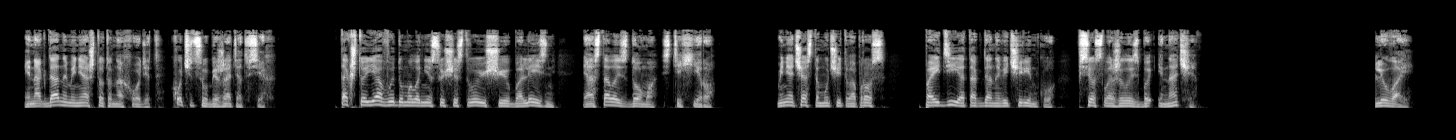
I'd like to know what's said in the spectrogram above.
Иногда на меня что-то находит, хочется убежать от всех. Так что я выдумала несуществующую болезнь и осталась дома с Тихиро. Меня часто мучит вопрос, пойди я тогда на вечеринку, все сложилось бы иначе? Лювай.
